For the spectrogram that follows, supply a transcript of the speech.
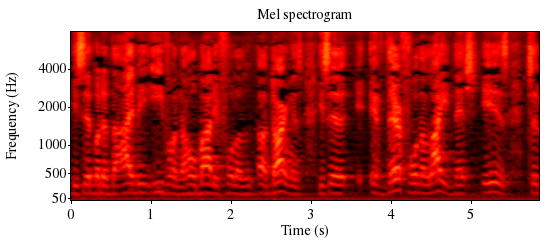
he said, but if the eye be evil and the whole body full of uh, darkness, he said, if therefore the light that is to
